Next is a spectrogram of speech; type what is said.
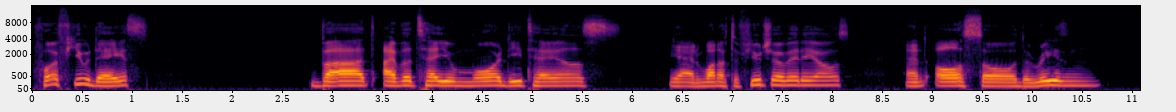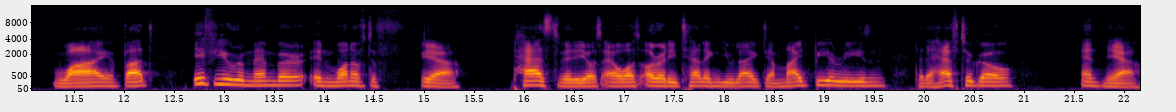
for a few days but I will tell you more details yeah in one of the future videos and also the reason why but if you remember in one of the f- yeah past videos I was already telling you like there might be a reason that I have to go and yeah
